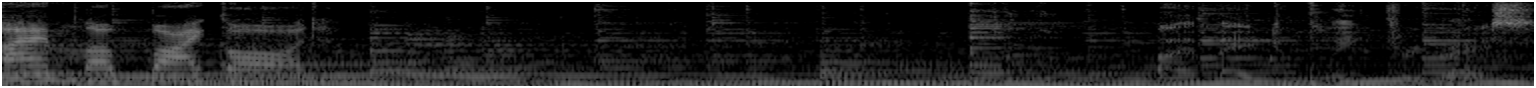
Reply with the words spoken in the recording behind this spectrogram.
I am loved by God. I am made complete through grace.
